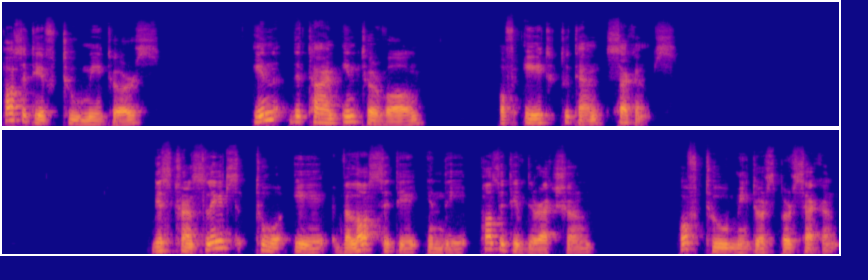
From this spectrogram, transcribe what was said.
positive 2 meters in the time interval of 8 to 10 seconds. This translates to a velocity in the positive direction of 2 meters per second.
